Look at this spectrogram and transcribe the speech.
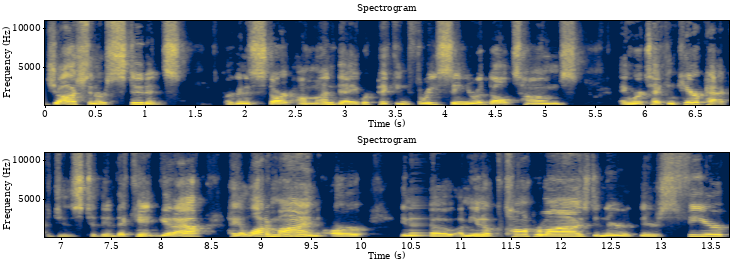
Josh and our students are going to start on Monday. We're picking three senior adults' homes and we're taking care packages to them. They can't get out. Hey, a lot of mine are, you know, immunocompromised and there, there's fear.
